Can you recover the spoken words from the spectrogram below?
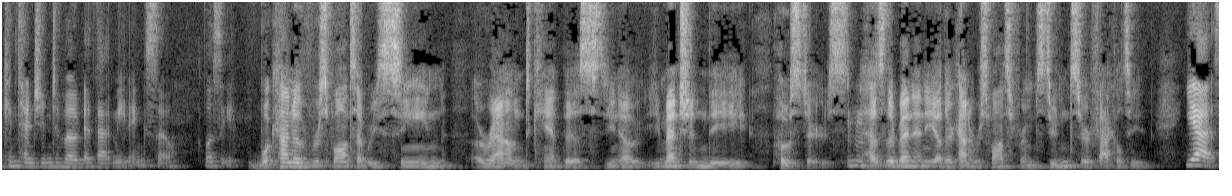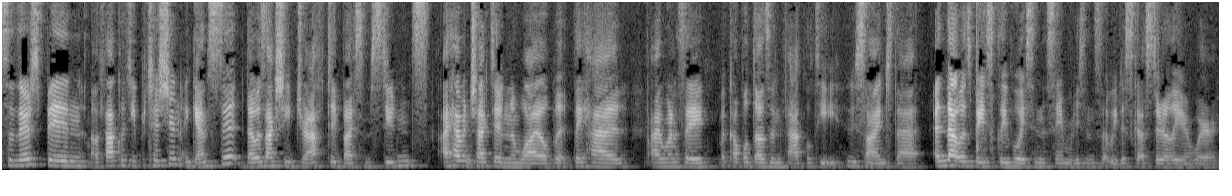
contention to vote at that meeting. So we'll see. What kind of response have we seen around campus? You know, you mentioned the posters. Mhm. Has there been any other kind of response from students or faculty? Yeah, so there's been a faculty petition against it that was actually drafted by some students. I haven't checked it in a while, but they had, I want to say, a couple dozen faculty who signed that. And that was basically voicing the same reasons that we discussed earlier, where,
